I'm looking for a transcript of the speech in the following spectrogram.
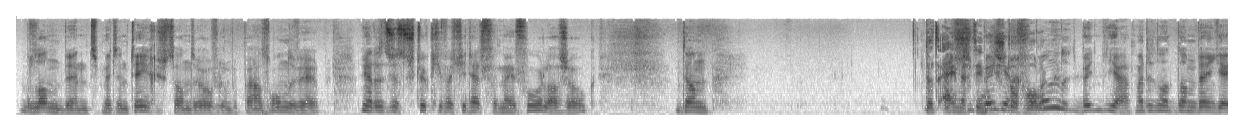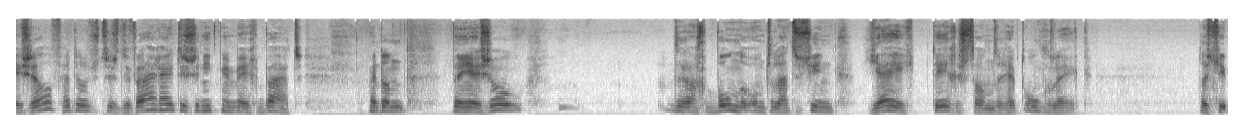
beland bent met een tegenstander over een bepaald onderwerp... ja, dat is het stukje wat je net van mij voorlas ook... dan... Dat eindigt in die stofwolk? ja, maar dan, dan ben jij zelf... Hè, dus de waarheid is er niet meer mee gebaat. Maar dan ben jij zo eraan gebonden om te laten zien... jij, tegenstander, hebt ongelijk. Dat je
